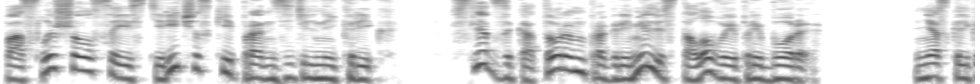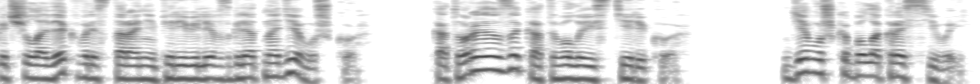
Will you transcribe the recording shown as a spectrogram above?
Послышался истерический пронзительный крик, вслед за которым прогремели столовые приборы. Несколько человек в ресторане перевели взгляд на девушку, которая закатывала истерику. Девушка была красивой.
